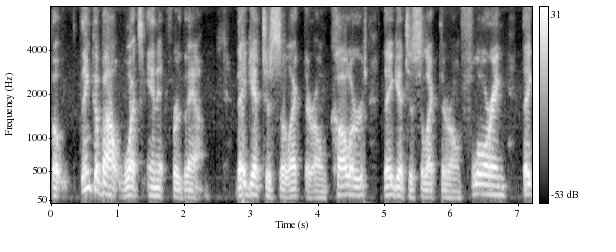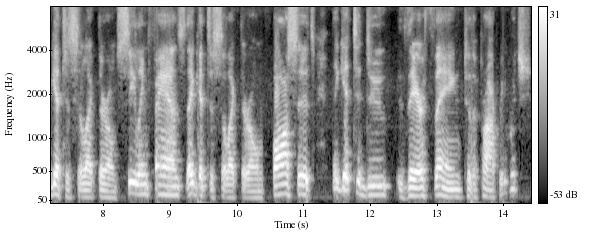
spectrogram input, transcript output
but think about what's in it for them. They get to select their own colors. They get to select their own flooring. They get to select their own ceiling fans. They get to select their own faucets. They get to do their thing to the property, which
